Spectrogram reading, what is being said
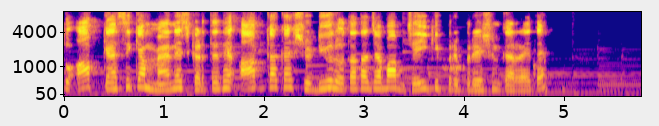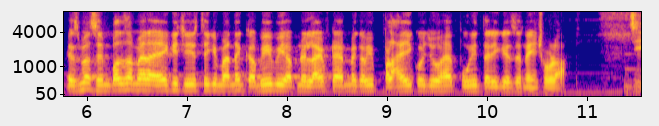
तो आप कैसे क्या मैनेज करते थे? आपका क्या शेड्यूल होता था जब आप जेई की प्रिपरेशन कर रहे थे? इसमें सिंपल सा मेरा एक ही चीज़ थी कि मैंने कभी भी अपने लाइफ टाइम में कभी पढ़ाई को जो है पूरी तरीके से नहीं छोड़ा। जी।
